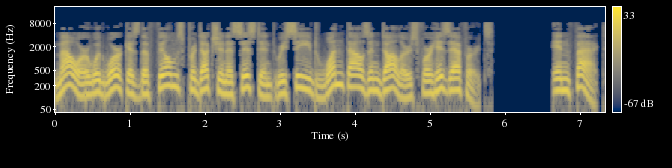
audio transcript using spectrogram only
Maurer would work as the film's production assistant received $1,000 for his efforts. In fact,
